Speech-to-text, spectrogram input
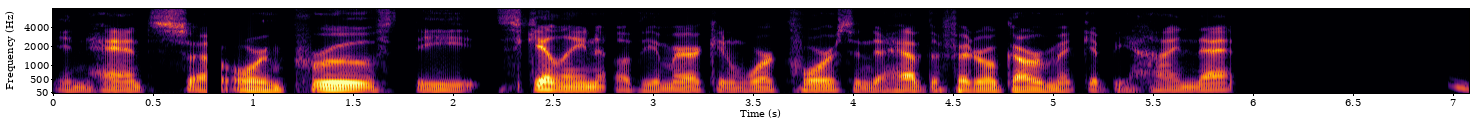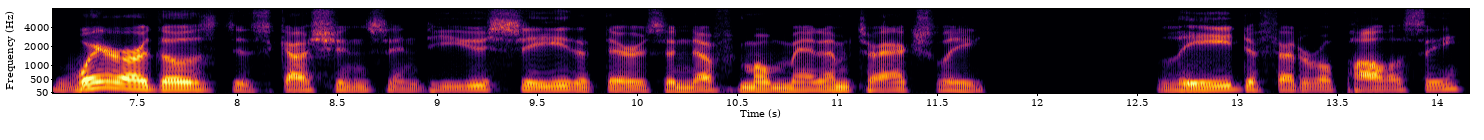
enhance uh, or improve the skilling of the American workforce and to have the federal government get behind that. Where are those discussions? And do you see that there's enough momentum to actually lead to federal policy?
